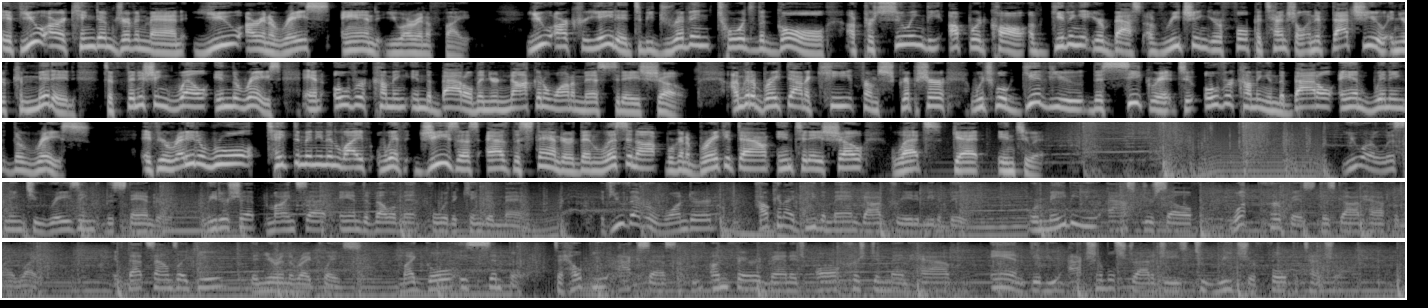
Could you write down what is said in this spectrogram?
If you are a kingdom driven man, you are in a race and you are in a fight. You are created to be driven towards the goal of pursuing the upward call, of giving it your best, of reaching your full potential. And if that's you and you're committed to finishing well in the race and overcoming in the battle, then you're not going to want to miss today's show. I'm going to break down a key from scripture, which will give you the secret to overcoming in the battle and winning the race. If you're ready to rule, take dominion in life with Jesus as the standard, then listen up. We're going to break it down in today's show. Let's get into it. You are listening to Raising the Standard leadership, mindset, and development for the kingdom man. If you've ever wondered, how can I be the man God created me to be? Or maybe you asked yourself, what purpose does God have for my life? If that sounds like you, then you're in the right place. My goal is simple to help you access the unfair advantage all Christian men have and give you actionable strategies to reach your full potential.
